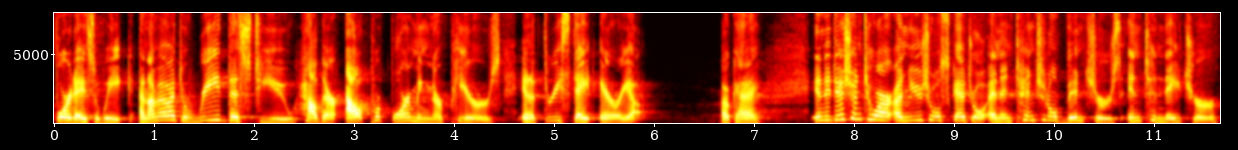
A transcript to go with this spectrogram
four days a week. And I'm about to read this to you how they're outperforming their peers in a three state area. Okay? In addition to our unusual schedule and intentional ventures into nature,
